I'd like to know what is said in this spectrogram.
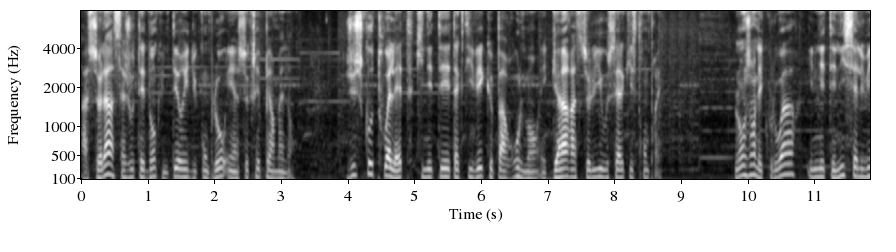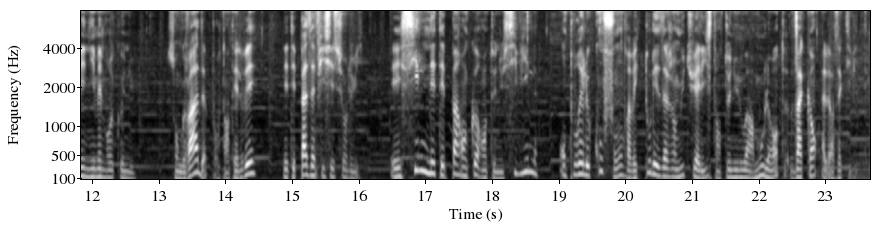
À cela s'ajoutait donc une théorie du complot et un secret permanent. Jusqu'aux toilettes qui n'étaient activées que par roulement et gare à celui ou celle qui se tromperait. Longeant les couloirs, il n'était ni salué ni même reconnu. Son grade, pourtant élevé, n'était pas affiché sur lui. Et s'il n'était pas encore en tenue civile, on pourrait le confondre avec tous les agents mutualistes en tenue noire moulante, vacants à leurs activités.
